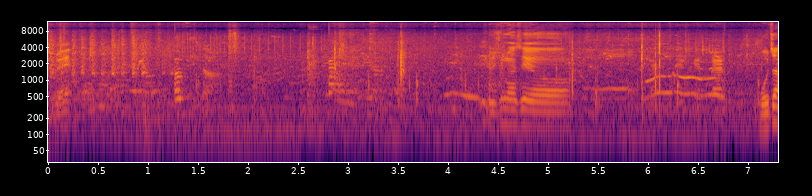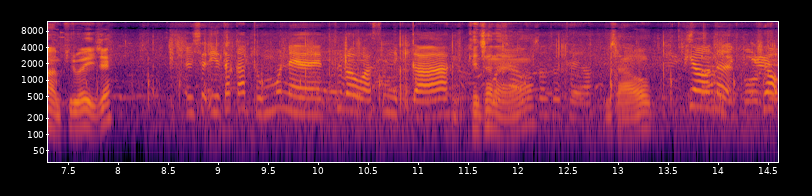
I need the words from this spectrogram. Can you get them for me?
조심해. 조심하세요. 모자 안 필요해 이제? 이제 이따가 동문회 들어왔으니까 괜찮아요. 없어도 돼요 이사오. 표는 표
